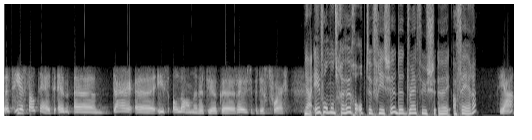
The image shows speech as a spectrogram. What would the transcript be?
het heerst altijd. En uh, daar uh, is Hollande natuurlijk reuze beducht voor. Ja, even om ons geheugen op te frissen, de Dreyfus-affaire. Ja,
